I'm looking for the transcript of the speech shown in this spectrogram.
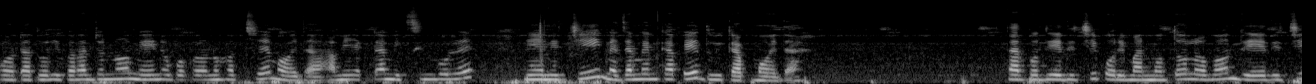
পরোটা তৈরি করার জন্য মেন উপকরণ হচ্ছে ময়দা। আমি একটা মিক্সিং বলে নিয়ে নিচ্ছি। মেজারমেন্ট কাপে দুই কাপ ময়দা। তারপর দিয়ে দিচ্ছি পরিমাণ মতো লবণ। দিয়ে দিচ্ছি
